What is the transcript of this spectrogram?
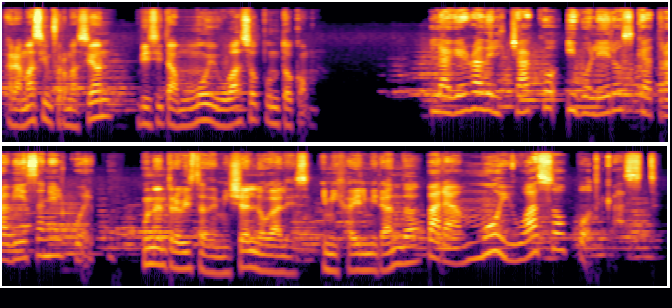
Para más información, visita muyguaso.com. La guerra del Chaco y boleros que atraviesan el cuerpo. Una entrevista de Michelle Nogales y Mijail Miranda para Muy Guaso Podcast.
